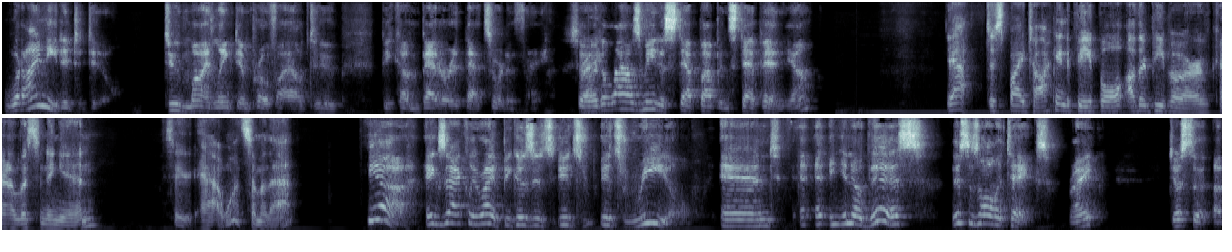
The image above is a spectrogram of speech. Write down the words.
what I needed to do to my LinkedIn profile to become better at that sort of thing. So Right. it allows me to step up and step in, yeah? Yeah. Just by talking to people, other people are kind of listening in. Say, yeah, I want some of that. Yeah, exactly right. Because it's it's it's real, and, and, and, you know this this is all it takes, right? Just a, a,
